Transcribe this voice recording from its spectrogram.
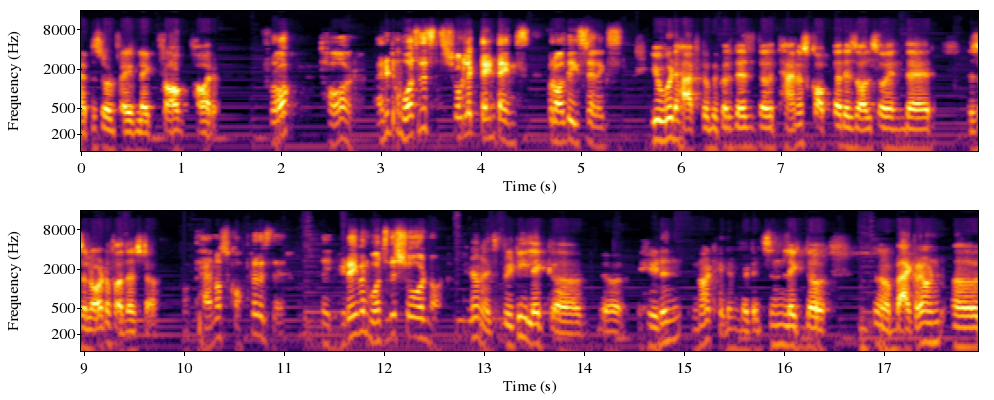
episode five, like Frog Thor? Frog Thor. I need to watch this show like 10 times for all the Easter eggs. You would have to because there's the Thanos copter is also in there. There's a lot of other stuff. Thanos Copter is there. Like, did I even watch this show or not? No, no, it's pretty like uh, uh, hidden, not hidden, but it's in like the uh, background, uh,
